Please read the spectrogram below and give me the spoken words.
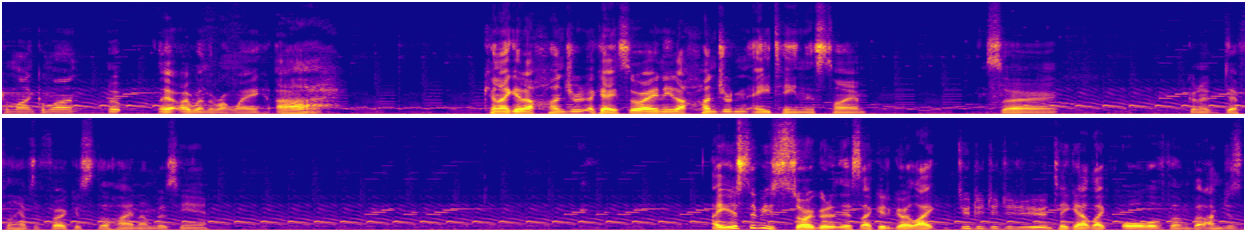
Come on, come on. Oh, I went the wrong way. Ah. Can I get 100? Okay, so I need 118 this time. So, gonna definitely have to focus the high numbers here. I used to be so good at this. I could go like do do do do do and take out like all of them, but I'm just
